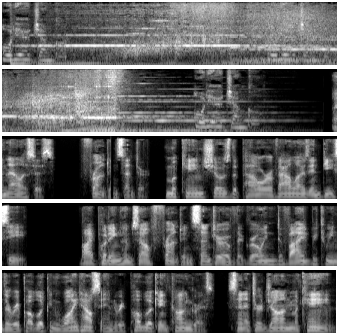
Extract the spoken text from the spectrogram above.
Audio Jungle. Audio Jungle. Audio Jungle. Analysis. Front and center, McCain shows the power of allies in D.C. By putting himself front and center of the growing divide between the Republican White House and Republican Congress, Senator John McCain,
